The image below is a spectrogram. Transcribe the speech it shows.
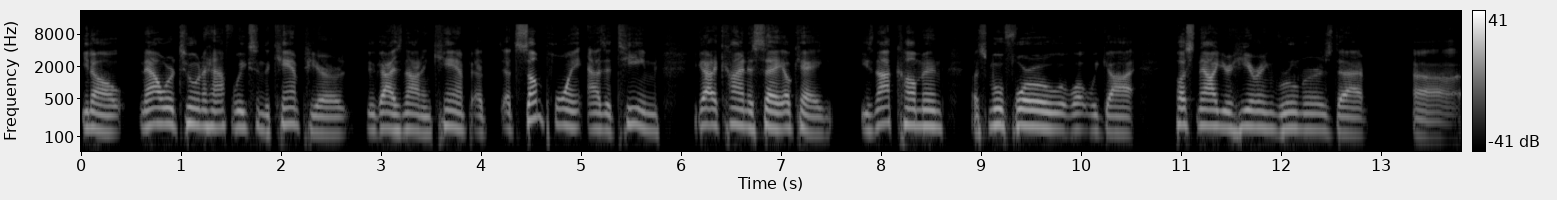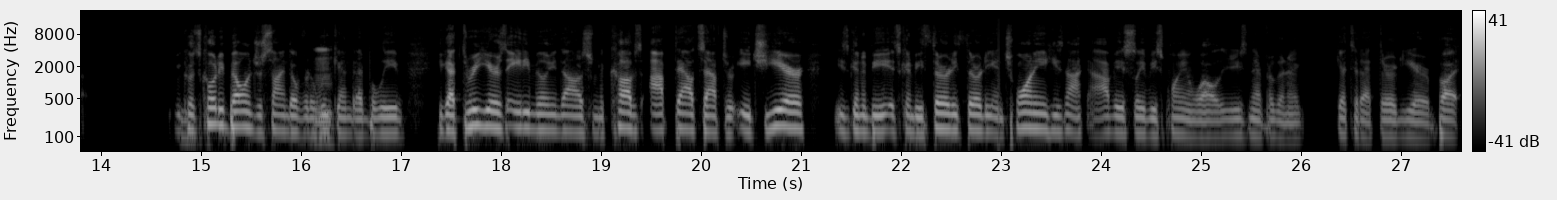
you know now we're two and a half weeks into camp here the guy's not in camp at, at some point as a team you got to kind of say okay he's not coming let's move forward with what we got plus now you're hearing rumors that uh because Cody Bellinger signed over the Mm. weekend, I believe. He got three years, $80 million from the Cubs, opt outs after each year. He's going to be, it's going to be 30, 30, and 20. He's not, obviously, if he's playing well, he's never going to get to that third year. But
